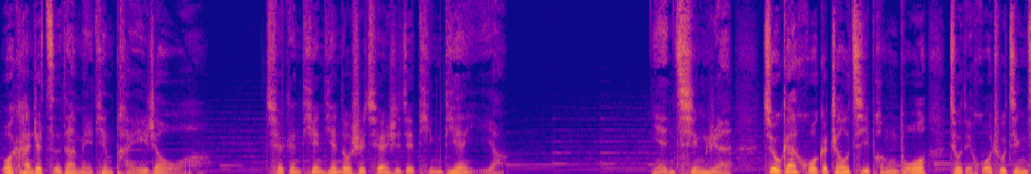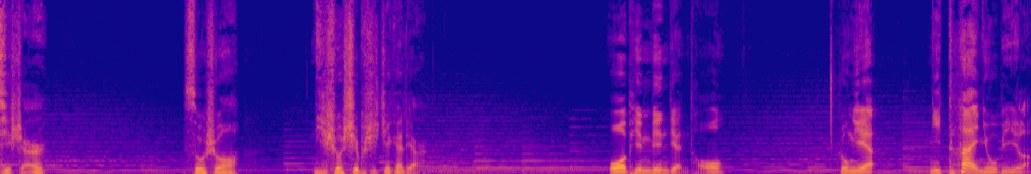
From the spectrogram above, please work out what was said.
我看着子弹每天陪着我，却跟天天都是全世界停电一样。年轻人就该活个朝气蓬勃，就得活出精气神儿。苏叔，你说是不是这个理儿？我频频点头。荣爷，你太牛逼了！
